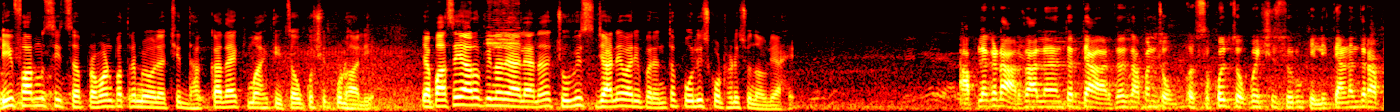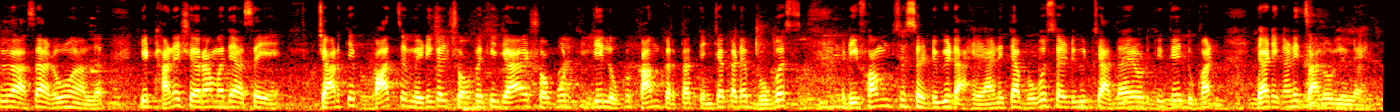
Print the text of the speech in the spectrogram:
डी फार्मसीचं प्रमाणपत्र मिळवल्याची धक्कादायक माहिती चौकशीत पुढे आली आहे. या पाचही आरोपींना न्यायालयानं चोवीस जानेवारीपर्यंत पोलीस कोठडी सुनावली आहे. आपल्याकडे अर्ज आल्यानंतर त्या अर्जाचं आपण चौ सखोल चौकशी सुरू केली. त्यानंतर आपल्याला असं आढळून आलं की ठाणे शहरामध्ये असे चार ते पाच मेडिकल शॉप आहे की ज्या शॉपवरती जे लोक काम करतात त्यांच्याकडे बोगस रिफॉर्मचं सर्टिफिकेट आहे आणि त्या बोगस सर्टिफिकेटच्या आधारावरती ते दुकान त्या ठिकाणी चालवलेलं आहे.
